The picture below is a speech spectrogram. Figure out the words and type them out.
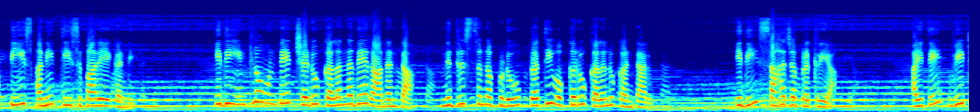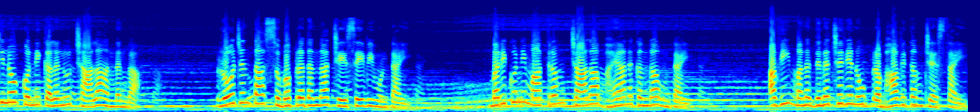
పీస్ అని తీసిపారేయకండి. ఇది ఇంట్లో ఉంటే చెడు కలన్నదే రాదంట. నిద్రిస్తున్నప్పుడు ప్రతి ఒక్కరూ కలలు కంటారు. ఇది సహజ ప్రక్రియ. అయితే వీటిలో కొన్ని కలలు చాలా అందంగా రోజంతా శుభప్రదంగా చేసేవి ఉంటాయి. మరికొన్ని మాత్రం చాలా భయానకంగా ఉంటాయి. అవి మన దినచర్యను ప్రభావితం చేస్తాయి.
